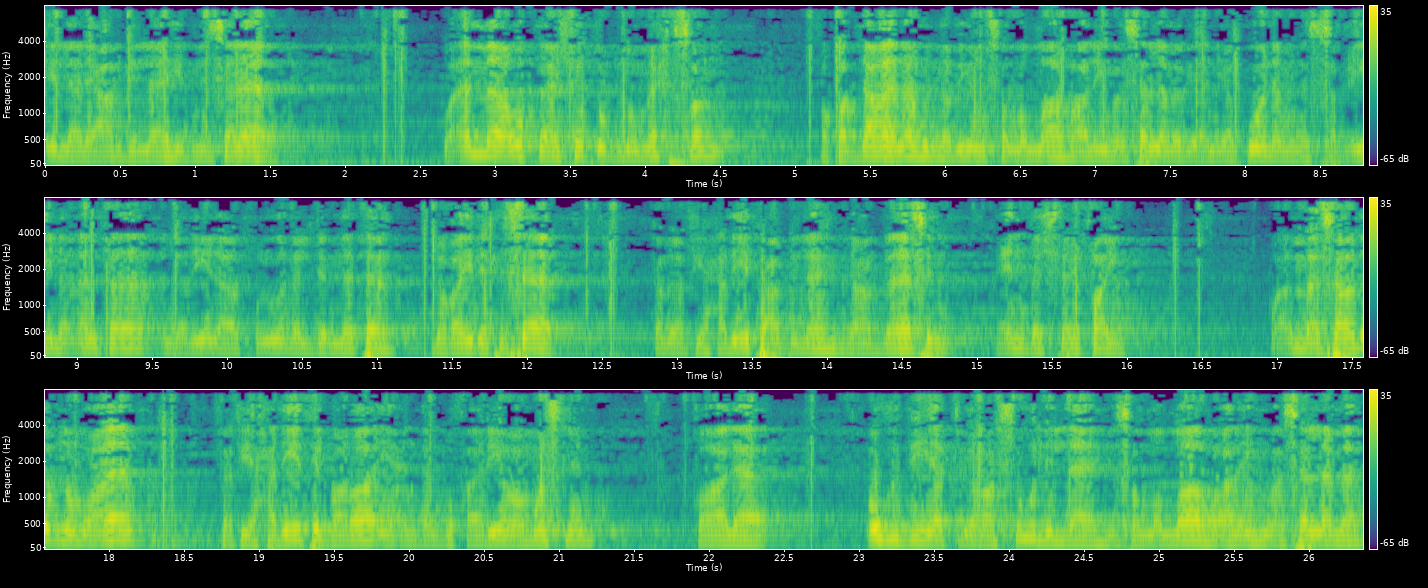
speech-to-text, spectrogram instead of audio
إلا لعبد الله بن سلام. وأما عكاشة بن محصن فقد دعا له النبي صلى الله عليه وسلم بأن يكون من السبعين ألفا الذين يدخلون الجنة بغير حساب كما في حديث عبد الله بن عباس عند الشيخين. وأما سعد بن معاذ ففي حديث البراء عند البخاري ومسلم قال أهديت لرسول الله صلى الله عليه وسلم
